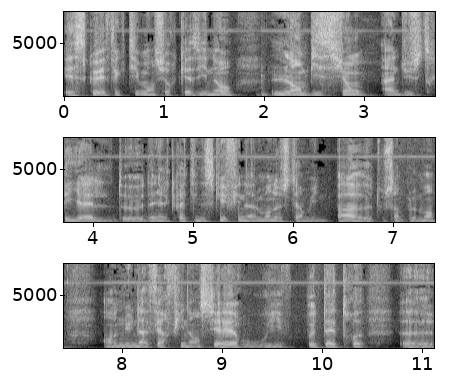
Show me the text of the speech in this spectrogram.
Est-ce que effectivement sur Casino, l'ambition industrielle de Daniel Kretinsky finalement ne se termine pas euh, tout simplement en une affaire financière où il peut être euh,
